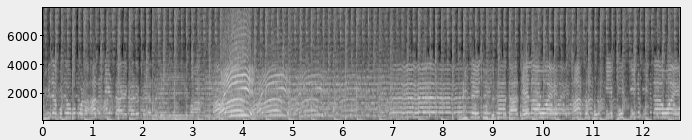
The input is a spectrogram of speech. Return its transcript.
વીરા ગોમ પણ હારની ટાઈગર મેલડી વિજય દૂધના દાઢેલા હોય સાસ ફૂંકી ફૂંકીને પીતા હોય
